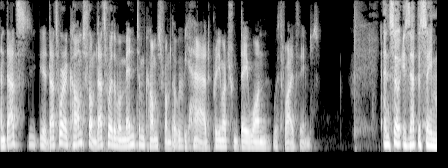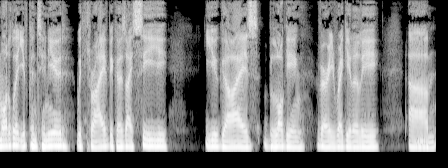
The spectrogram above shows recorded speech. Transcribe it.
And that's that's where it comes from. That's where the momentum comes from that we had pretty much from day one with Thrive Themes. And so is that the same model that you've continued with Thrive? Because I see you guys blogging very regularly. Um,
